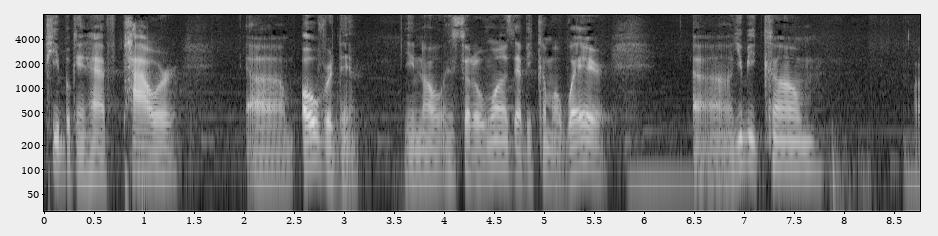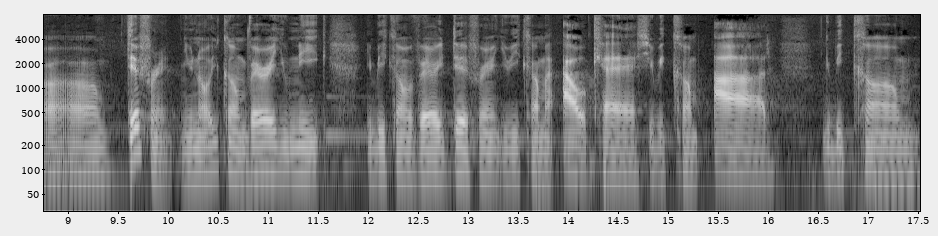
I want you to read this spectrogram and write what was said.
people can have power um, over them, you know. And so the ones that become aware, uh, you become um, different. You know, you become very unique. You become very different. You become an outcast. You become odd. You become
